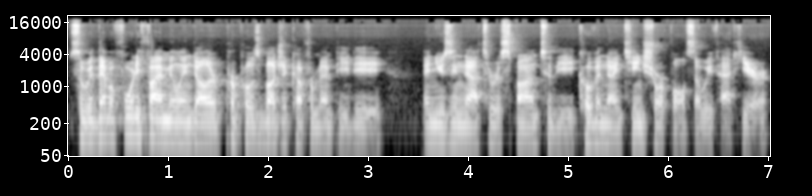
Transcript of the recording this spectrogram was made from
so they have a $45 million proposed budget cut from MPD and using that to respond to the COVID 19 shortfalls that we've had here.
